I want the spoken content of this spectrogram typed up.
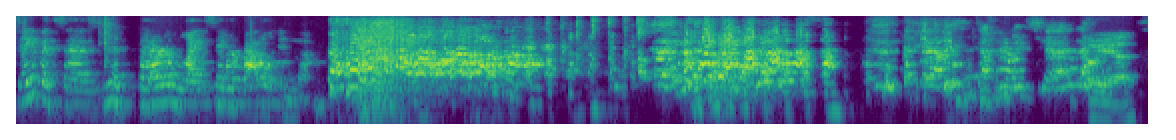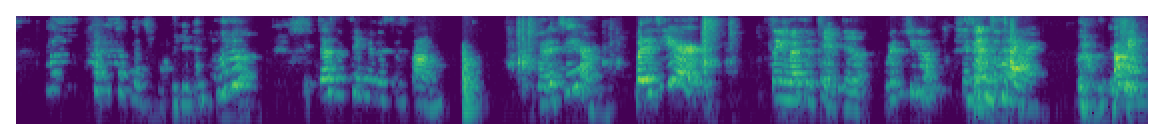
David says you had better lightsaber battle in them. Definitely should. Oh, yeah. It doesn't say who this is from, But it's here. but it's here. So you must have taped it up. Where did you go? It's inside. Okay.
